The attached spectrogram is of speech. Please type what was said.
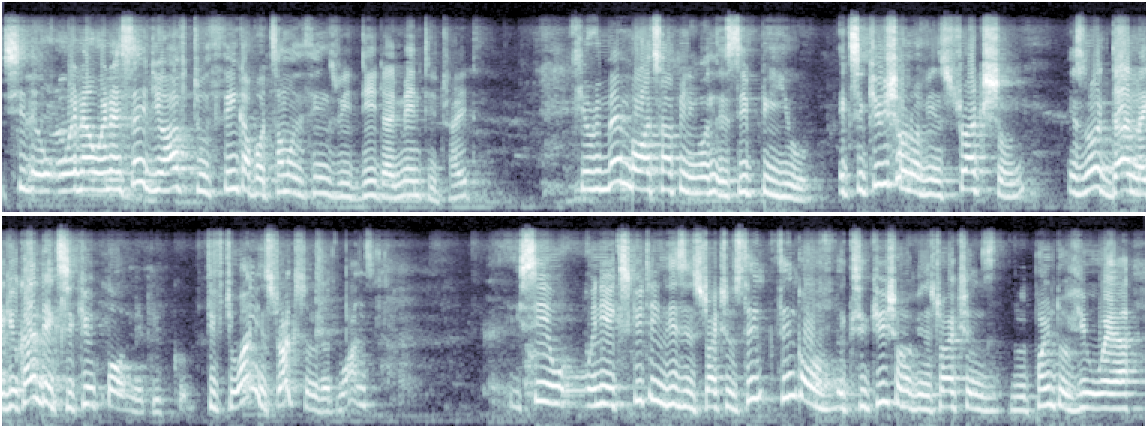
See, the, when, I, when I said you have to think about some of the things we did, I meant it, right? If you remember what's happening on the CPU, execution of instruction is not done. Like you can't execute well, maybe 51 instructions at once. You see, when you're executing these instructions, think, think of execution of instructions from the point of view where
